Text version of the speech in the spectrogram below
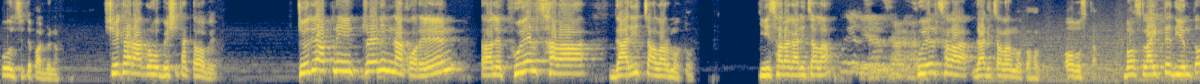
পৌঁছতে পারবেন আপনি। শেখার আগ্রহ বেশি থাকতে হবে। যদি আপনি ট্রেনিং না করেন, তাহলে ফুয়েল ছাড়া গাড়ি চালার মতো। কি ছাড়া গাড়ি চালা? ফুয়েল ছাড়া গাড়ি চালার মতো হবে। অবস্থা। বস লাইটটা দিয়েন তো।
